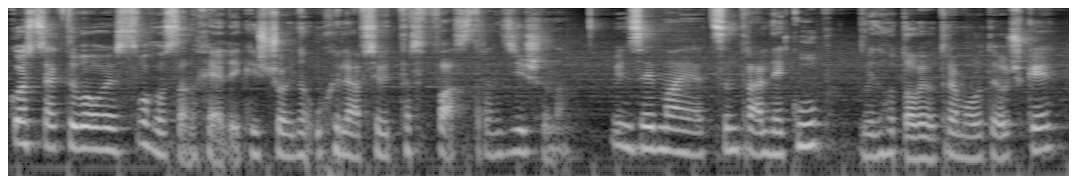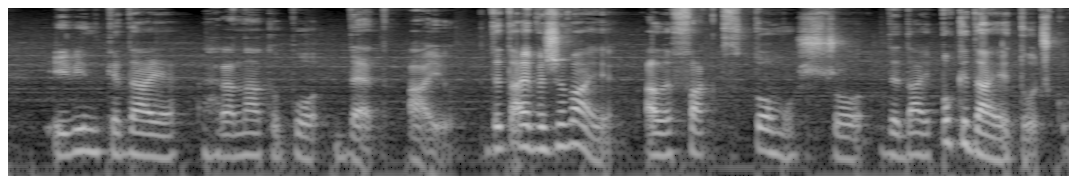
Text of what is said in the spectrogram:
Костя активовує свого Санхелі, який щойно ухилявся від Fast Transition. Він займає центральний куб, він готовий отримувати очки, і він кидає гранату по Dead Eye. Дедай виживає, але факт в тому, що Дедай покидає точку,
